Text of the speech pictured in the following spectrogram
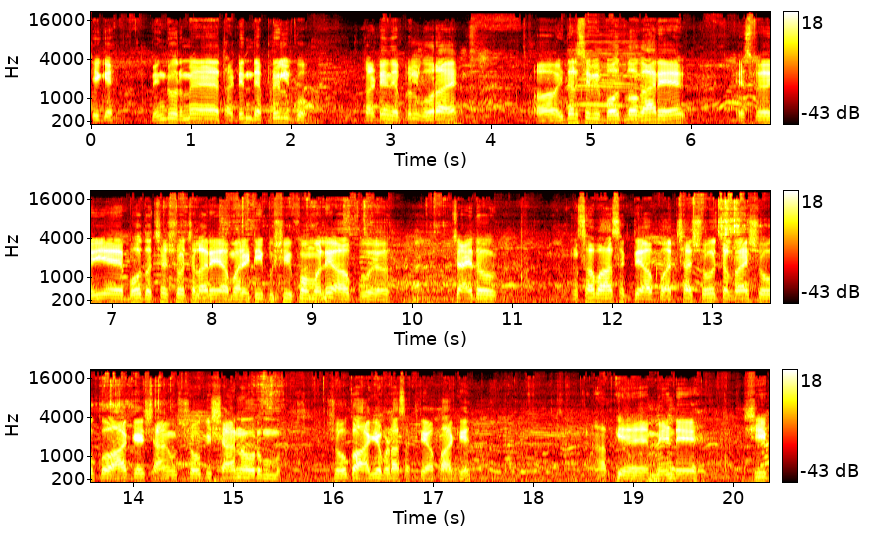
ठीक है बेंगलुरु में थर्टीन अप्रैल को थर्टीन अप्रैल को हो रहा है और इधर से भी बहुत लोग आ रहे हैं इस पे ये बहुत अच्छा शो चला रहे हैं हमारे टी पुशी फॉर्म वाले आप अ, चाहे तो सब आ सकते हैं आप अच्छा शो चल रहा है शो को आगे शान शो की शान और शो को आगे बढ़ा सकते हैं आप आके आपके मेंढे शीप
